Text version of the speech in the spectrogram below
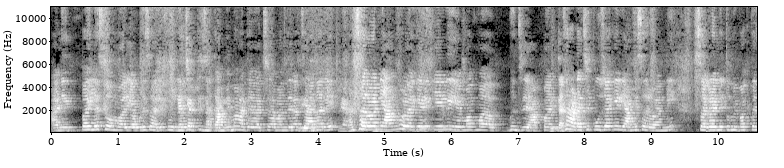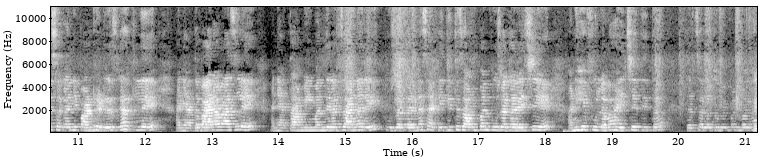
आणि पहिले सोमवार एवढे सारे फुलं. आता आम्ही महादेवाच्या मंदिरात जाणार आहे. आणि सर्वांनी आंघोळ वगैरे केली आहे. मग मग म्हणजे आपण झाडाची पूजा केली आम्ही सर्वांनी. सगळ्यांनी तुम्ही बघताय सगळ्यांनी पांढरे ड्रेस घातले. आणि आता बारा वाजले आणि आता आम्ही मंदिरात जाणार आहे. पूजा करण्यासाठी तिथे जाऊन पण पूजा करायची आहे. आणि हे फुलं व्हायचे तिथं. तर चला तुम्ही पण बघा.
